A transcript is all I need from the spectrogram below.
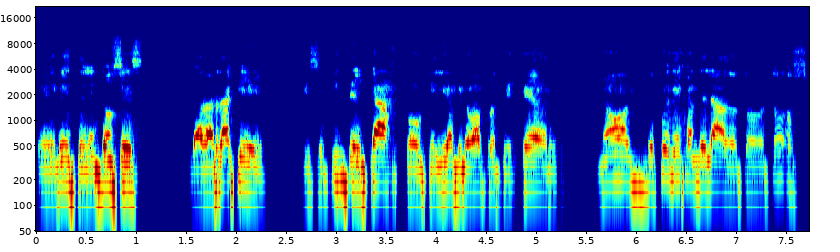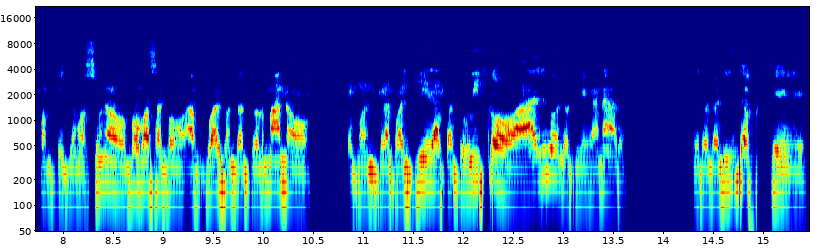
eh, Vettel. Entonces, la verdad que, que, se pinte el casco, que diga que lo va a proteger, ¿no? Después dejan de lado todo, todos competimos. Si uno, vos vas a, jugar contra tu hermano o contra cualquiera, hasta tu hijo, a algo, lo quieres ganar. Pero lo lindo es que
